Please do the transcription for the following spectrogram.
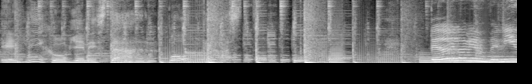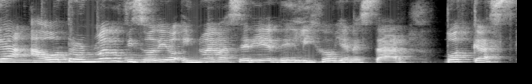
Elijo Bienestar Podcast. Te doy la bienvenida a otro nuevo episodio y nueva serie de Elijo Bienestar Podcast.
